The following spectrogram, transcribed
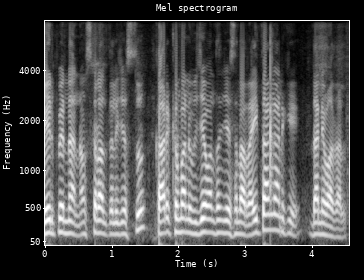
పేరు పేరున నమస్కారాలు తెలియజేస్తూ కార్యక్రమాన్ని విజయవంతం చేసిన రైతాంగానికి ధన్యవాదాలు.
